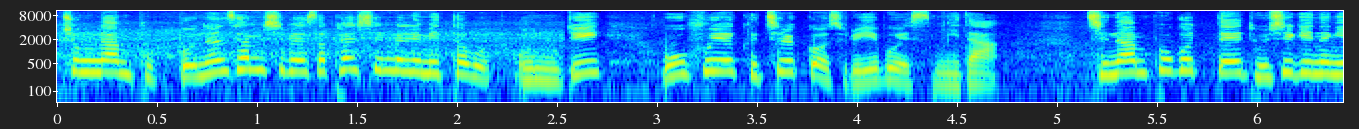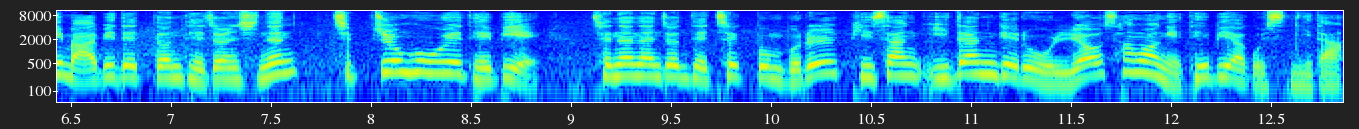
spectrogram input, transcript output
충남 북부는 30에서 80mm 온 뒤 오후에 그칠 것으로 예보했습니다. 지난 폭우 때 도시 기능이 마비됐던 대전시는 집중호우에 대비해 재난안전대책본부를 비상 2단계로 올려 상황에 대비하고 있습니다.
